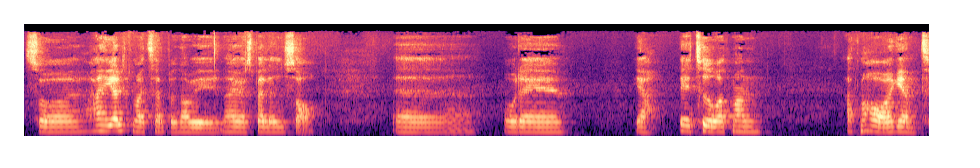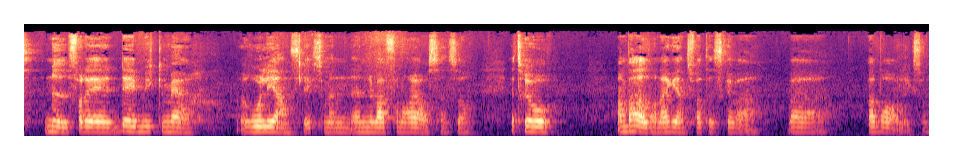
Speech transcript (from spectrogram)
Så han hjälpte mig till exempel när, vi, när jag spelade i USA. Eh, och det, ja, det är tur att man, att man har agent nu för det, det är mycket mer rullians liksom än, än det var för några år sedan. Så jag tror man behöver en agent för att det ska vara, vara, vara bra liksom.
